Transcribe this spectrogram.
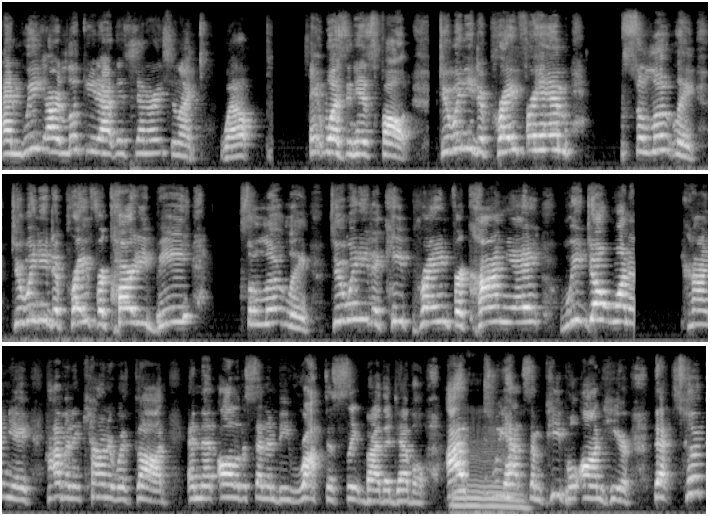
And we are looking at this generation like, well, it wasn't his fault. Do we need to pray for him? Absolutely. Do we need to pray for Cardi B? Absolutely. Do we need to keep praying for Kanye? We don't want to Kanye have an encounter with God and then all of a sudden be rocked asleep by the devil. I mm. wish we had mm. some people on here that took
